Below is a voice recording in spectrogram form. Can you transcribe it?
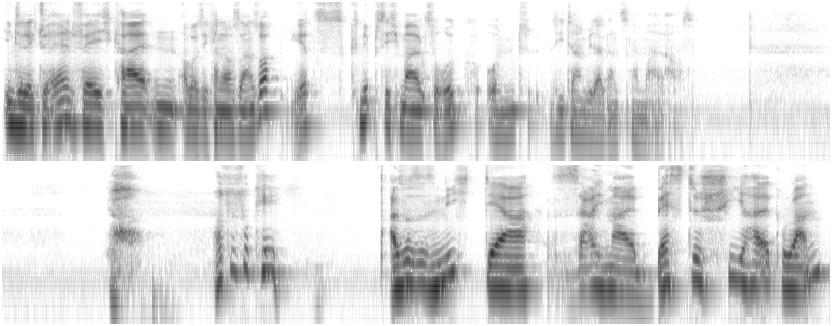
intellektuellen Fähigkeiten, aber sie kann auch sagen, so, jetzt knipse ich mal zurück und sieht dann wieder ganz normal aus. Ja, das ist okay. Also es ist nicht der, sag ich mal, beste She-Hulk-Run.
